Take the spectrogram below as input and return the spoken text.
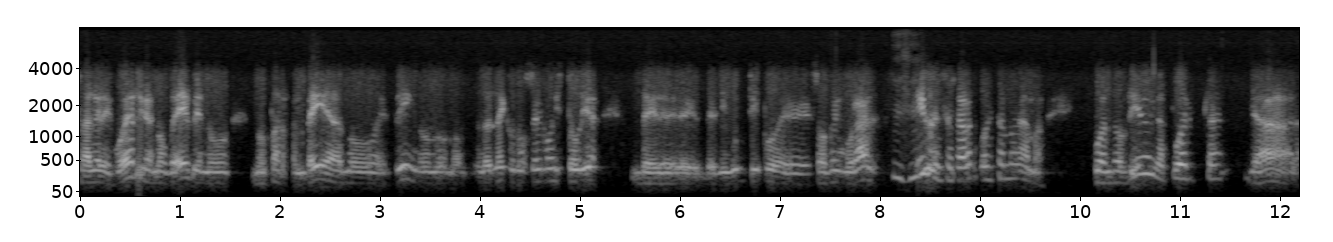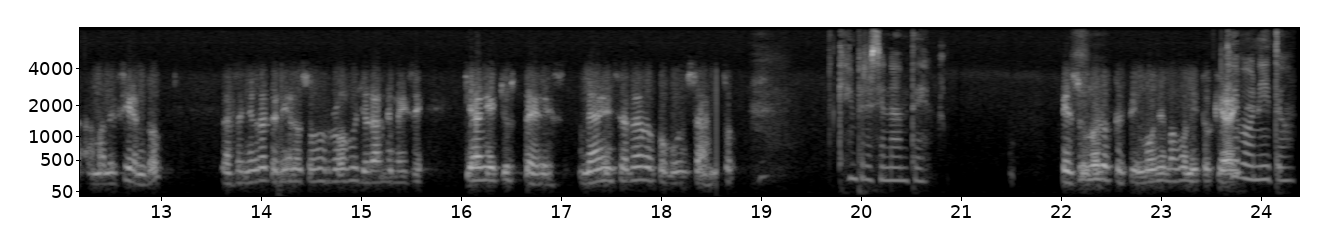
no sale de huelga, no bebe, no, no parrandea, no, en fin, no, no, no, no le conocemos historia de, de, ningún tipo de desorden moral. Y lo encerraron con esta madama. Cuando abrieron la puerta, ya amaneciendo, la señora tenía los ojos rojos llorando y me dice, ¿qué han hecho ustedes? Me han encerrado como un santo. Qué impresionante. Es uno de los testimonios más bonitos que hay. Qué bonito.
